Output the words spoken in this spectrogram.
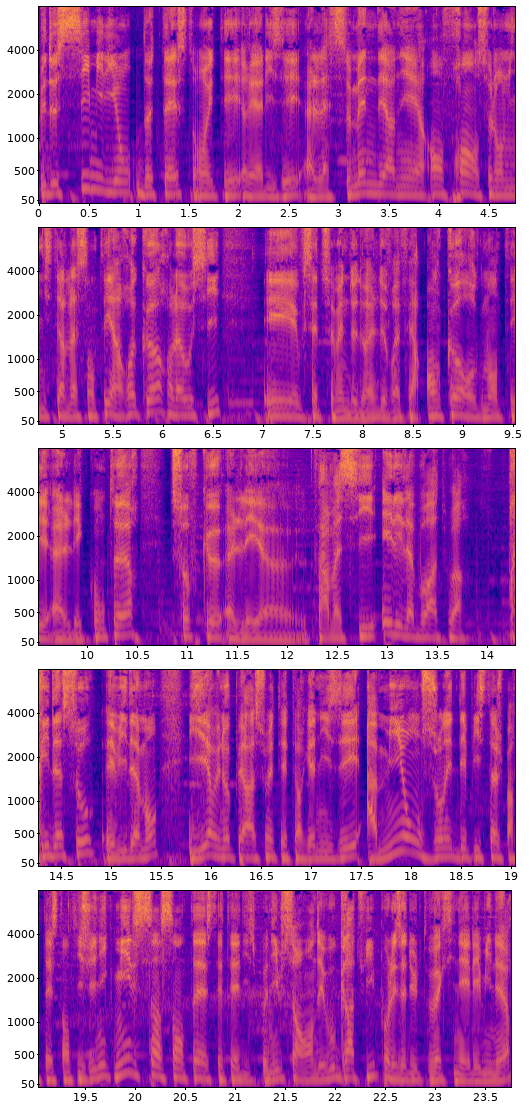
plus de 6 millions de tests ont été réalisés la semaine dernière en France, selon le ministère de la Santé. Un record là aussi. Et cette semaine de Noël devrait faire encore augmenter les compteurs, sauf que les euh, pharmacies et les laboratoires pris d'assaut, évidemment. Hier, une opération était organisée à Mions, journée de dépistage par test antigénique. 1500 tests étaient disponibles sans rendez-vous gratuit pour les adultes vaccinés et les mineurs.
